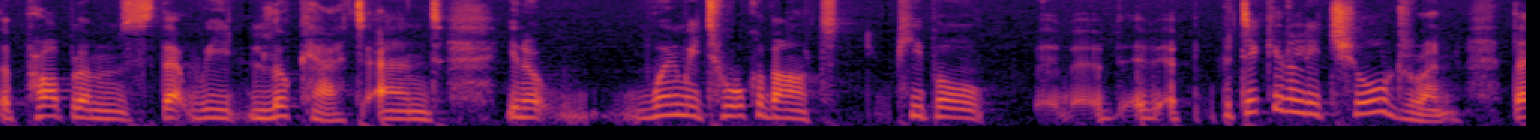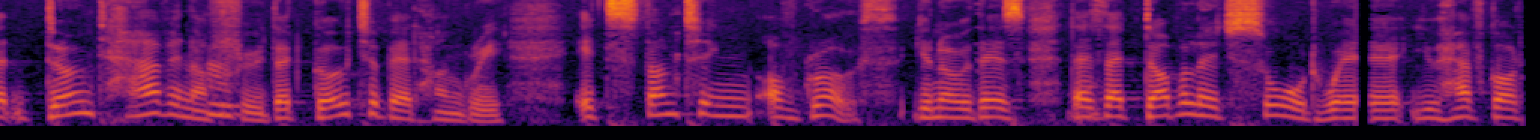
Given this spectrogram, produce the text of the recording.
the problems that we look at. And, you know, when we talk about people uh, particularly children that don't have enough mm. food, that go to bed hungry, it's stunting of growth. You know, there's, there's that double-edged sword where you have got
